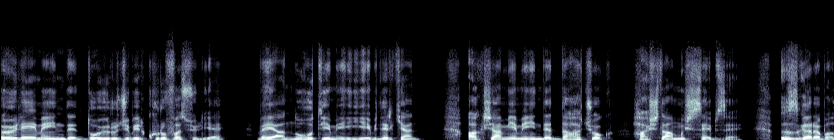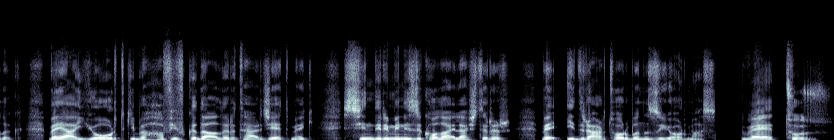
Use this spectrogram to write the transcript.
öğle yemeğinde doyurucu bir kuru fasulye veya nohut yemeği yiyebilirken, akşam yemeğinde daha çok haşlanmış sebze, ızgara balık veya yoğurt gibi hafif gıdaları tercih etmek sindiriminizi kolaylaştırır ve idrar torbanızı yormaz. Ve tuz.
